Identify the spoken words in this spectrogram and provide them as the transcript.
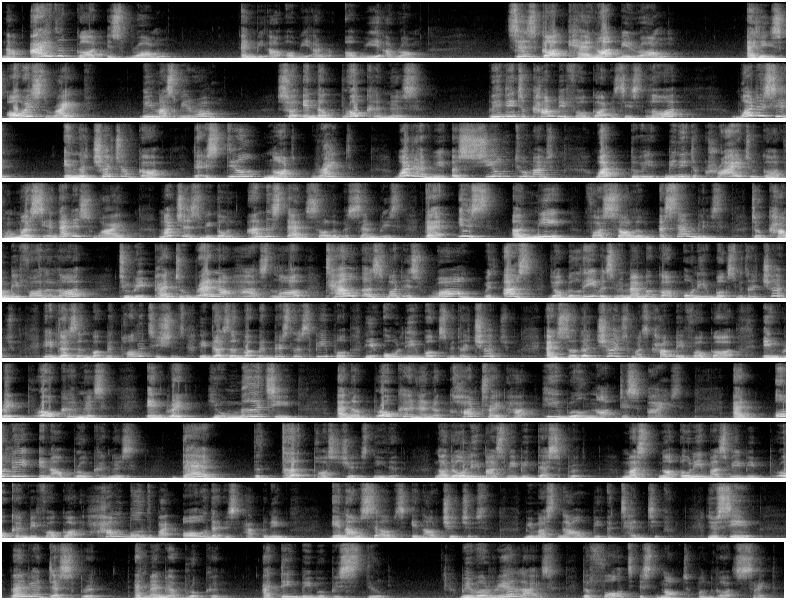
Now, either God is wrong, and we are, or we are, or we are wrong. Since God cannot be wrong, and He is always right, we must be wrong. So, in the brokenness, we need to come before God and say, Lord, what is it in the church of God that is still not right? What have we assumed too much? What do we, we need to cry to God for mercy? And that is why, much as we don't understand solemn assemblies, there is a need for solemn assemblies to come before the Lord, to repent, to rend our hearts. Lord, tell us what is wrong with us, your believers. Remember, God only works with the church. He doesn't work with politicians. He doesn't work with business people. He only works with the church. And so the church must come before God in great brokenness, in great humility, and a broken and a contrite heart he will not despise. And only in our brokenness, then the third posture is needed. Not only must we be desperate, must not only must we be broken before God, humbled by all that is happening in ourselves, in our churches, we must now be attentive. You see, when we are desperate and when we are broken, I think we will be still. We will realize the fault is not on God's side.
